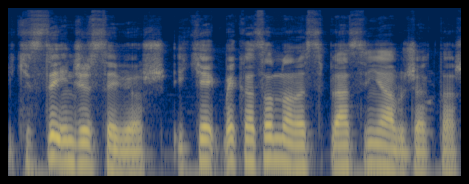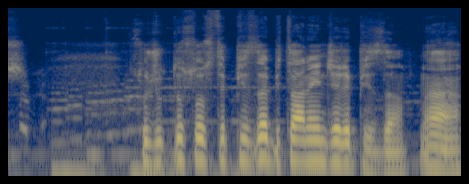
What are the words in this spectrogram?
İkisi de incir seviyor. İki ekmek atalım da nasiplensin yavrucaklar. Sucuklu sosisli pizza bir tane incirli pizza. Ha.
